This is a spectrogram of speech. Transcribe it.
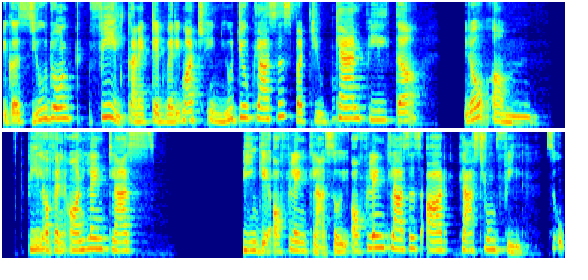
because you don't feel connected very much in YouTube classes, but you can feel the, you know, um, feel of an online class being a offline class. So offline classes are classroom feel. So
